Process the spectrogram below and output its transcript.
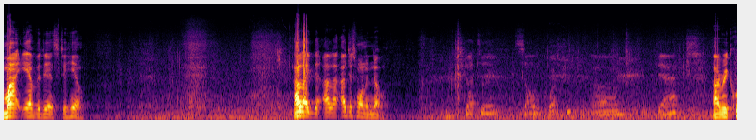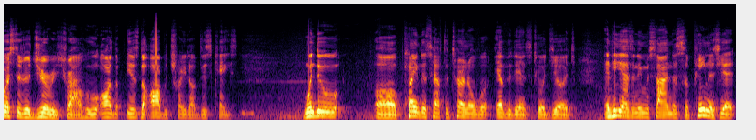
my evidence to him? I like that. I, li- I just want to know. That's a solid question. Um, that, I requested a jury trial. Who are the, is the arbitrator of this case? When do uh, plaintiffs have to turn over evidence to a judge? And he hasn't even signed the subpoenas yet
